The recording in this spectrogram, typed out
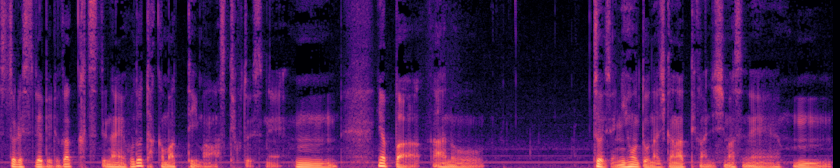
ストレスレベルがかつてないほど高まっていますということですね。うんやっぱあのそうですね日本と同じかなって感じしますね。うん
